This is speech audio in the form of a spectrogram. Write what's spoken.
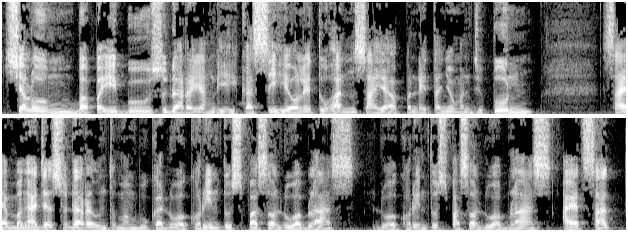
Shalom Bapak Ibu Saudara yang dikasihi oleh Tuhan. Saya Pendeta Nyoman Jepun. Saya mengajak saudara untuk membuka 2 Korintus pasal 12 2 Korintus pasal 12 ayat 1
